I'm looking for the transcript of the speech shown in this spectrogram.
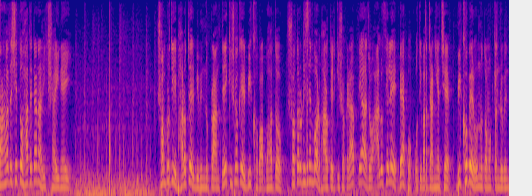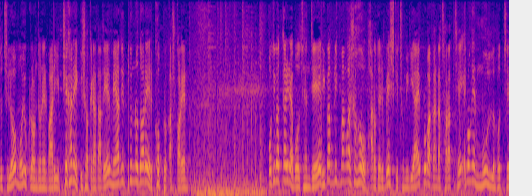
বাংলাদেশে তো হাতে টানা রিক্সাই নেই। সম্প্রতি ভারতের বিভিন্ন প্রান্তে কৃষকের বিক্ষোভ অব্যাহত। সতেরো ডিসেম্বর ভারতের কৃষকেরা পেঁয়াজ ও আলু ফেলে ব্যাপক প্রতিবাদ জানিয়েছে। বিক্ষোভের অন্যতম কেন্দ্রবিন্দু ছিল ময়ূক রঞ্জনের বাড়ি। সেখানে কৃষকেরা তাদের মেয়াদোত্তীর্ণ দরের ক্ষোভ প্রকাশ করেন। প্রতিবাদকারীরা বলছেন যে, রিপাবলিক বাংলা সহ ভারতের বেশ কিছু মিডিয়ায় প্রবাকাণ্ডা ছড়াচ্ছে এবং এর মূল হচ্ছে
